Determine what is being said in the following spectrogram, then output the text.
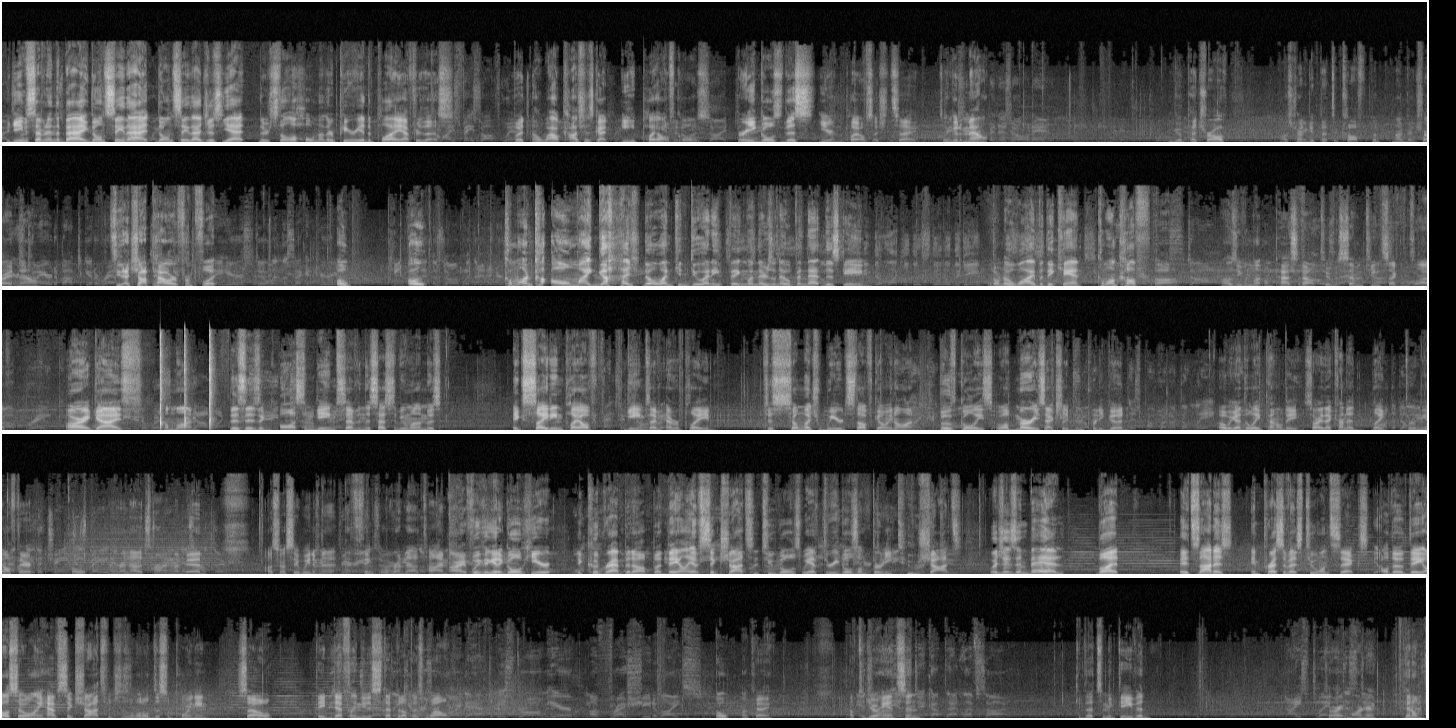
Game 7 in the bag. Don't say that. Don't say that just yet. There's still a whole nother period to play after this. But, oh wow, Kasha's got eight playoff goals. Or eight goals this year in the playoffs, I should say. It's a good amount. Go Petrov. I was trying to get that to Cuff, but not going to try it now. See that shot power from foot. Oh. Oh. Come on. Oh my gosh. No one can do anything when there's an open net this game. I don't know why, but they can't. Come on, Cuff. Uh, I was even letting them pass it out, too, with 17 seconds left. All right, guys. Come on. This is an awesome Game 7. This has to be one of the most exciting playoff games I've ever played. Just so much weird stuff going on. Both goalies, well, Murray's actually been pretty good. Oh, we got delayed penalty. Sorry, that kind of, like, threw me off there. Oh, I ran out of time. My bad. I was going to say, wait a minute. I think we're running out of time. All right, if we could get a goal here, it could wrap it up. But they only have six shots and two goals. We have three goals on 32 shots, which isn't bad. But it's not as impressive as two on six. Although they also only have six shots, which is a little disappointing. So they definitely need to step it up as well. Oh, okay. Up to Johansson. Give that to McDavid. It's all right, Marner. Pin him.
